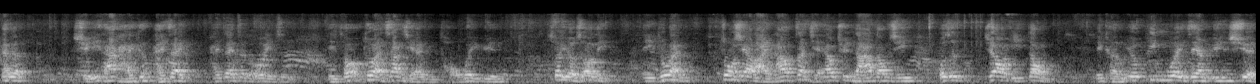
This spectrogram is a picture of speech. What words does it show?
那个血液它还跟还在还在这个位置，你突突然上起来，你头会晕，所以有时候你你突然坐下来，然后站起来要去拿东西，或是就要移动，你可能又因为这样晕眩，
